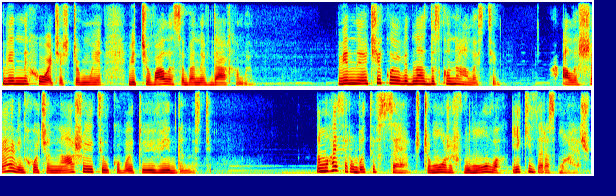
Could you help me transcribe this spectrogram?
Він не хоче, щоб ми відчували себе невдахами. Він не очікує від нас досконалості, а лише Він хоче нашої цілковитої відданості. Намагайся робити все, що можеш в умовах, які зараз маєш.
